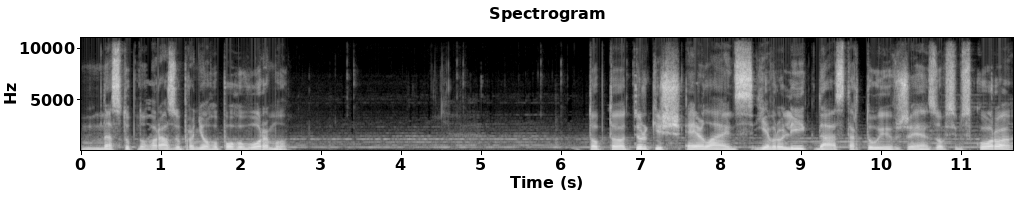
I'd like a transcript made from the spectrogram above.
Наступного разу про нього поговоримо. Тобто Turkish Airlines Euroleague да, стартує вже зовсім скоро.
